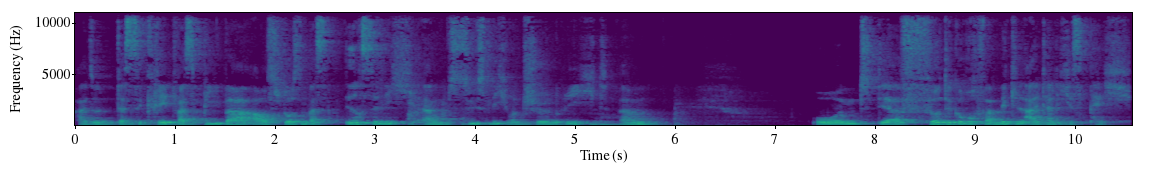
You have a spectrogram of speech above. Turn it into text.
Also das Sekret, was Biber ausstoßen, was irrsinnig ähm, süßlich und schön riecht. Mhm. Ähm, und der vierte Geruch war mittelalterliches Pech.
